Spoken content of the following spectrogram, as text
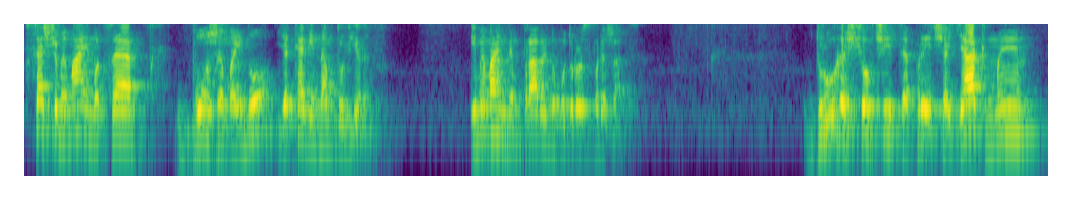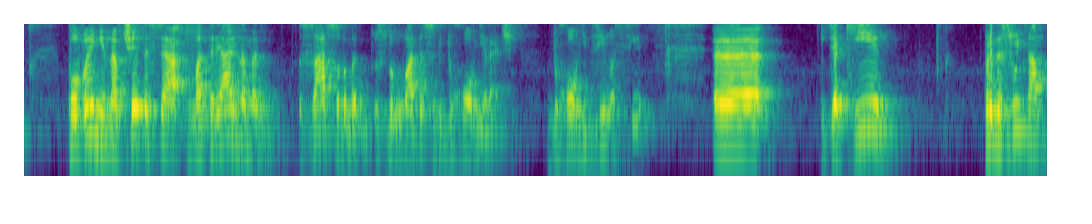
все, що ми маємо, це Боже майно, яке Він нам довірив. І ми маємо ним правильно мудро розпоряджатися. Друге, що вчить ця притча, як ми повинні навчитися матеріальними засобами здобувати собі духовні речі, духовні цінності, е, які принесуть нам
